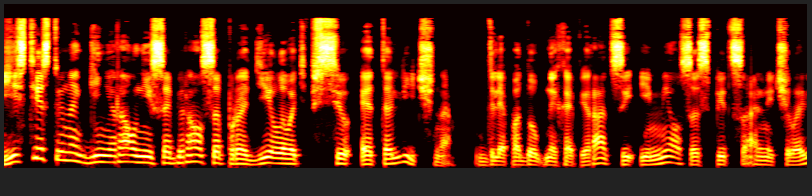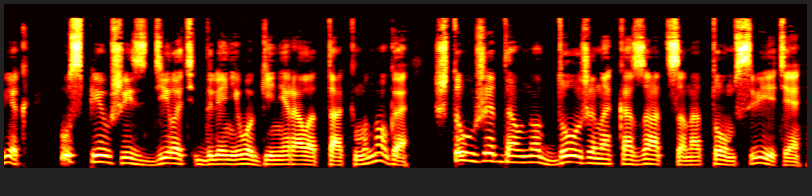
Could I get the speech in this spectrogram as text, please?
Естественно, генерал не собирался проделывать все это лично. Для подобных операций имелся специальный человек, успевший сделать для него генерала так много, что уже давно должен оказаться на том свете.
